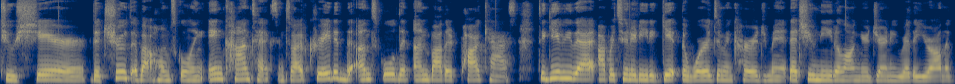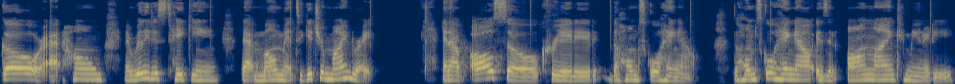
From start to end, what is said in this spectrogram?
to share the truth about homeschooling in context. And so I've created the Unschooled and Unbothered podcast to give you that opportunity to get the words of encouragement that you need along your journey, whether you're on the go or at home and really just taking that moment to get your mind right. And I've also created the homeschool hangout. The Homeschool Hangout is an online community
